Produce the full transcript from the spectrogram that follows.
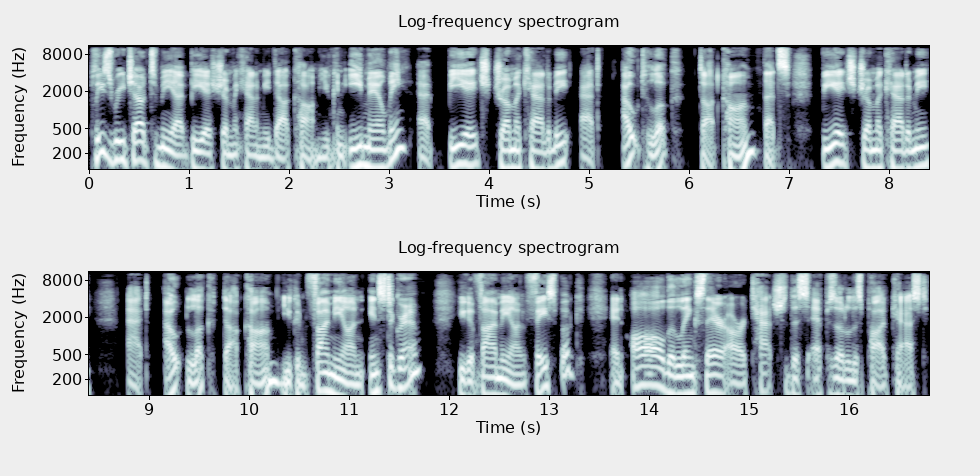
please reach out to me at bhdrumacademy.com. You can email me at bhdrumacademy at outlook.com outlook.com. That's BH Drum Academy at outlook.com. You can find me on Instagram. You can find me on Facebook, and all the links there are attached to this episode of this podcast.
